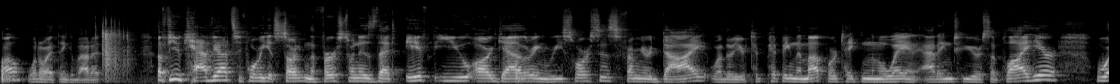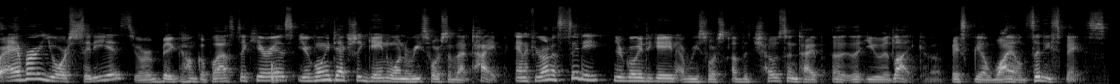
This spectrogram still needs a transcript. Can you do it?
Well, what do I think about it? A few caveats before we get started. And the first one is that if you are gathering resources from your die, whether you're pipping them up or taking them away and adding to your supply here, wherever your city is, your big hunk of plastic here is, you're going to actually gain one resource of that type. And if you're on a city, you're going to gain a resource of the chosen type uh, that you would like, uh, basically a wild city space.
